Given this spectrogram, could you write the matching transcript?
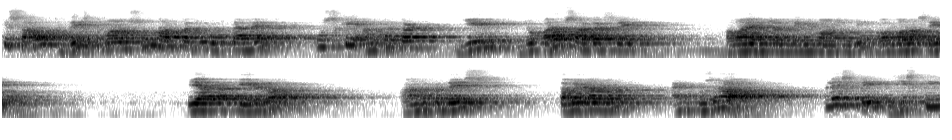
कि साउथ वेस्ट मानसून आपका जो उठता है, उसके अंतर्गत ये जो अरब सागर से हवाएँ जो चलती हैं मानसूनी और वहाँ से ये आपका केरला, आंध्र प्रदेश, तमिलनाडु एंड गुजरात। प्लेस पे इसकी,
